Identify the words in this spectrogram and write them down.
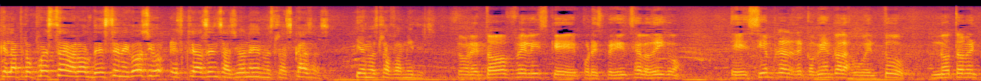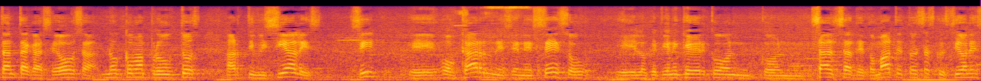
que la propuesta de valor de este negocio es crear sensaciones en nuestras casas y en nuestras familias. Sobre todo, Félix, que por experiencia lo digo, eh, siempre les recomiendo a la juventud, no tomen tanta gaseosa, no coman productos artificiales, ¿sí? Eh, o carnes en exceso, eh, lo que tiene que ver con, con salsas de tomate, todas estas cuestiones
